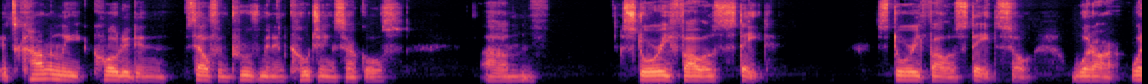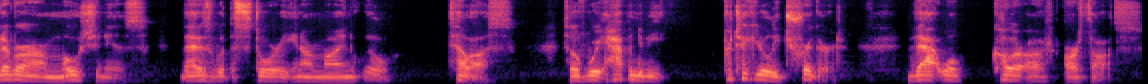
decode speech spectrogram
it's commonly quoted in self improvement and coaching circles. Um, story follows state. Story follows state. So what our whatever our emotion is, that is what the story in our mind will tell us. So if we happen to be particularly triggered, that will color our, our thoughts.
